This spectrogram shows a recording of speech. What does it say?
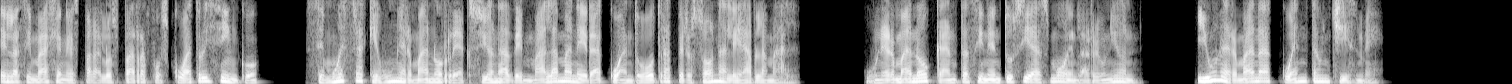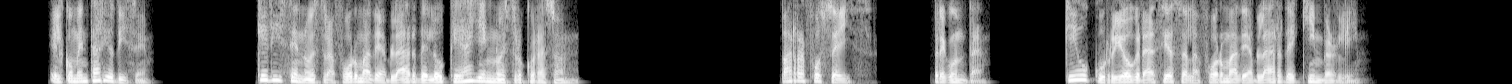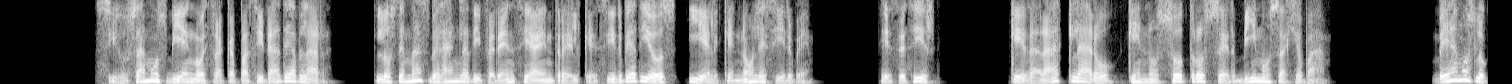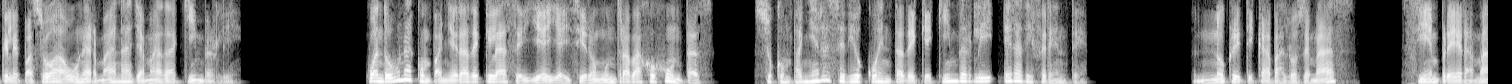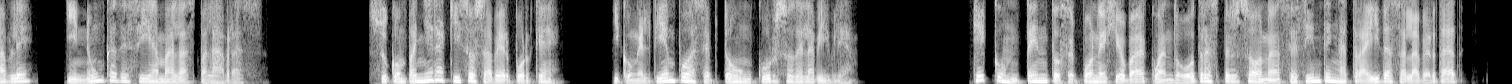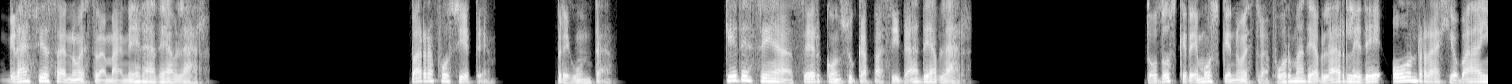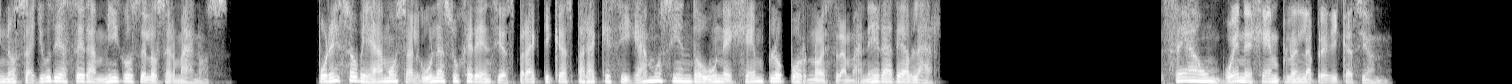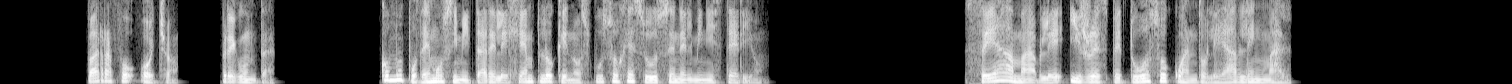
En las imágenes para los párrafos 4 y 5, se muestra que un hermano reacciona de mala manera cuando otra persona le habla mal. Un hermano canta sin entusiasmo en la reunión, y una hermana cuenta un chisme. El comentario dice, ¿Qué dice nuestra forma de hablar de lo que hay en nuestro corazón? Párrafo 6. Pregunta. ¿Qué ocurrió gracias a la forma de hablar de Kimberly? Si usamos bien nuestra capacidad de hablar, los demás verán la diferencia entre el que sirve a Dios y el que no le sirve. Es decir, quedará claro que nosotros servimos a Jehová. Veamos lo que le pasó a una hermana llamada Kimberly. Cuando una compañera de clase y ella hicieron un trabajo juntas, su compañera se dio cuenta de que Kimberly era diferente. No criticaba a los demás, siempre era amable y nunca decía malas palabras. Su compañera quiso saber por qué, y con el tiempo aceptó un curso de la Biblia. Qué contento se pone Jehová cuando otras personas se sienten atraídas a la verdad gracias a nuestra manera de hablar. Párrafo 7. Pregunta. ¿Qué desea hacer con su capacidad de hablar? Todos queremos que nuestra forma de hablar le dé honra a Jehová y nos ayude a ser amigos de los hermanos. Por eso veamos algunas sugerencias prácticas para que sigamos siendo un ejemplo por nuestra manera de hablar. Sea un buen ejemplo en la predicación. Párrafo 8. Pregunta. ¿Cómo podemos imitar el ejemplo que nos puso Jesús en el ministerio? Sea amable y respetuoso cuando le hablen mal.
